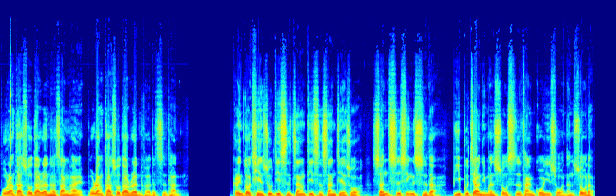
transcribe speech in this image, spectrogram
不让他受到任何伤害，不让他受到任何的试探。哥林多前书第十章第十三节说：“神是信实的，必不叫你们受试探过于所能受的。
